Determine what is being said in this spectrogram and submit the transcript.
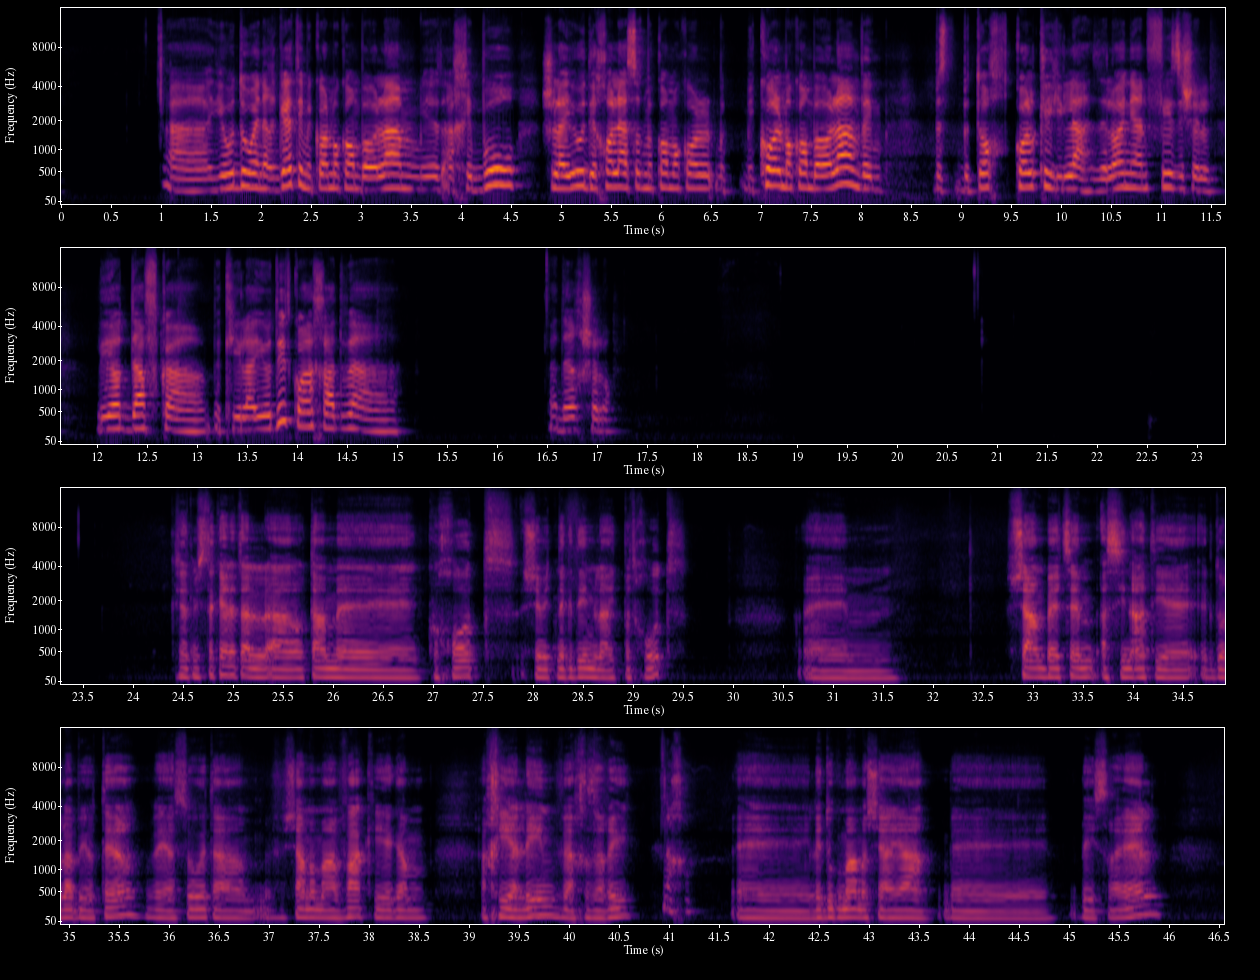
הייעוד הוא אנרגטי מכל מקום בעולם, החיבור של הייעוד יכול להיעשות מכל, מכל, מכל מקום בעולם ובתוך כל קהילה, זה לא עניין פיזי של להיות דווקא בקהילה יהודית, כל אחד וה... והדרך שלו. כשאת מסתכלת על אותם אה, כוחות שמתנגדים להתפתחות, אמ, שם בעצם השנאה תהיה גדולה ביותר, ויעשו את ה... שם המאבק יהיה גם הכי אלים ואכזרי. נכון. אה, לדוגמה, מה שהיה ב... בישראל,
